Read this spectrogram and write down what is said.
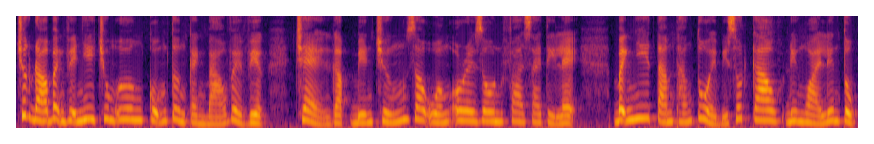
Trước đó, Bệnh viện Nhi Trung ương cũng từng cảnh báo về việc trẻ gặp biến chứng do uống orezon pha sai tỷ lệ. Bệnh nhi 8 tháng tuổi bị sốt cao, đi ngoài liên tục,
